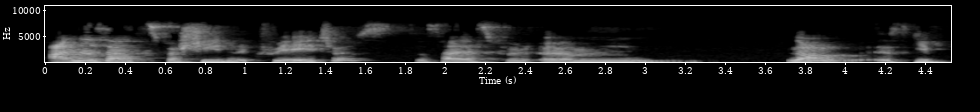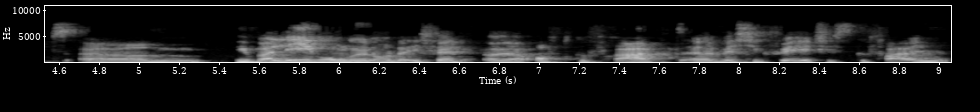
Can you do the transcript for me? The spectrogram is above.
Einerseits verschiedene Creators, das heißt, für, ähm, ne, es gibt ähm, Überlegungen oder ich werde äh, oft gefragt, äh, welche Creatives gefallen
